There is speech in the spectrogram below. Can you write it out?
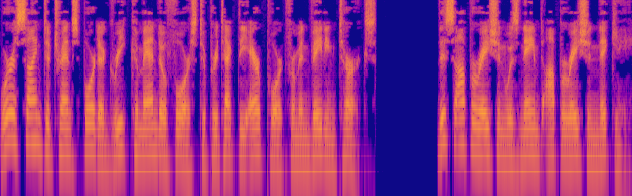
were assigned to transport a Greek commando force to protect the airport from invading Turks. This operation was named Operation Niki.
